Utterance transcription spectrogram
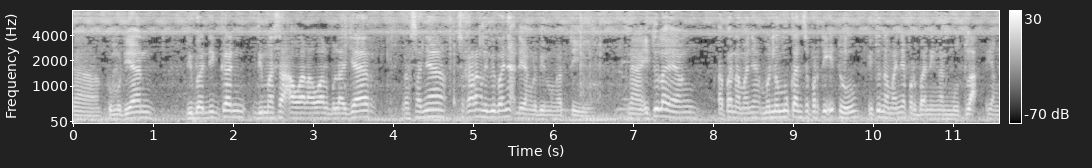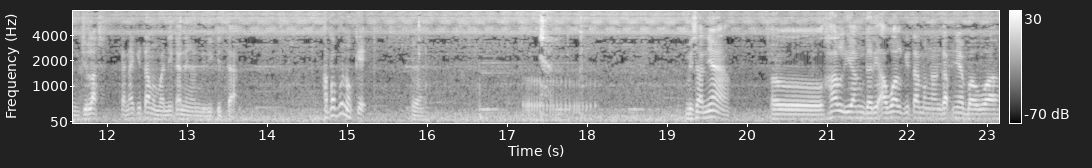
nah kemudian dibandingkan di masa awal-awal belajar rasanya sekarang lebih banyak deh yang lebih mengerti. Nah, itulah yang apa namanya? menemukan seperti itu, itu namanya perbandingan mutlak yang jelas karena kita membandingkan dengan diri kita. Apa pun oke. Okay. Ya. Uh, misalnya uh, hal yang dari awal kita menganggapnya bahwa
